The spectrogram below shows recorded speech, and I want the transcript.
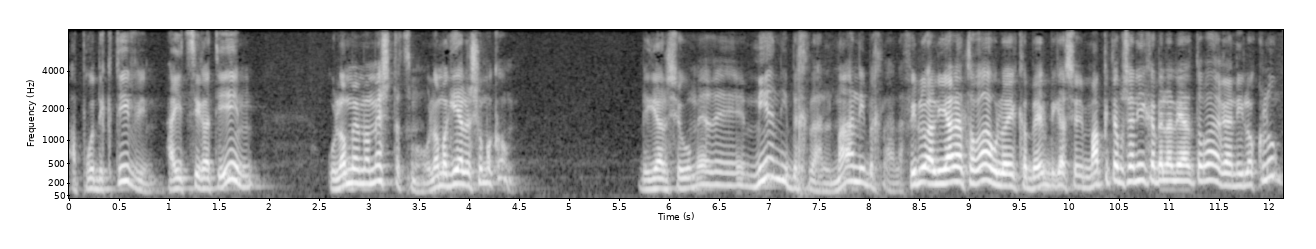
הפרודקטיביים, היצירתיים, הוא לא מממש את עצמו, הוא לא מגיע לשום מקום. בגלל שהוא אומר, אה, מי אני בכלל? מה אני בכלל? אפילו עלייה לתורה הוא לא יקבל, בגלל שמה פתאום שאני אקבל עלייה לתורה? הרי אני לא כלום.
